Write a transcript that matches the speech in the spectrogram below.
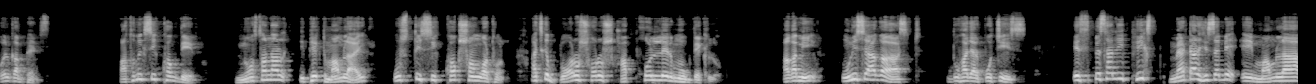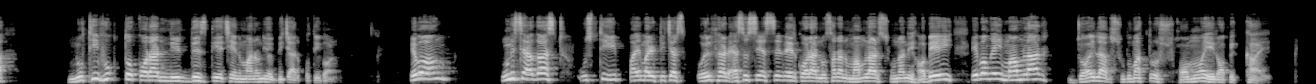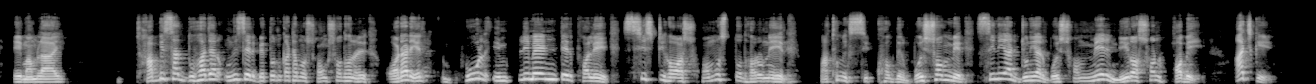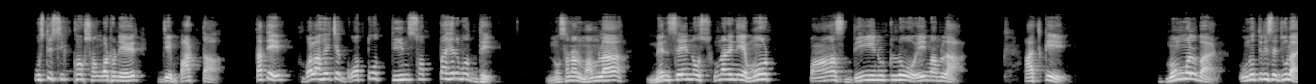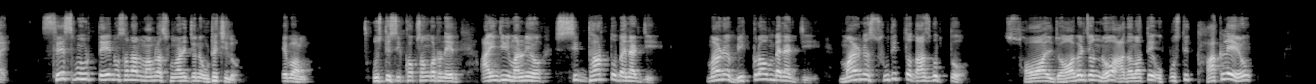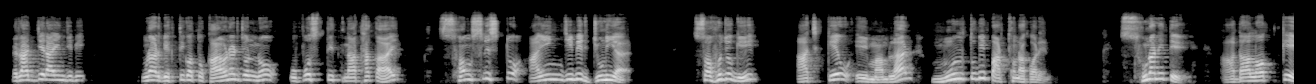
Welcome friends প্রাথমিক শিক্ষকদের national effect মামলায় উস্তি শিক্ষক সংগঠন আজকে বড় সড় সাফল্যের মুখ দেখল। আগামী উনিশে আগস্ট দু হাজার পঁচিশ স্পেশালি ফিক্সড ম্যাটার হিসেবে এই মামলা নথিভুক্ত করার নির্দেশ দিয়েছেন মাননীয় বিচারপতিগণ। এবং উনিশে August Usthi primary teachers welfare অ্যাসোসিয়েশনের করা নোসারান মামলার শুনানি হবেই এবং এই মামলার জয়লাভ শুধুমাত্র সময়ের অপেক্ষায়। এই মামলায় ছাব্বিশ সাত দু হাজার উনিশের বেতন কাঠামো সংশোধনের অর্ডারের ভুল ইমপ্লিমেন্টের ফলে সৃষ্টি হওয়া সমস্ত ধরনের প্রাথমিক শিক্ষকদের বৈষম্যের সিনিয়র জুনিয়র বৈষম্যের নিরসন হবে। আজকে কুস্তি শিক্ষক সংগঠনের যে বার্তা, তাতে বলা হয়েছে গত তিন সপ্তাহের মধ্যে নোশানাল মামলা মেনশন ও শুনানি নিয়ে মোট পাঁচ দিন উঠল এই মামলা। আজকে মঙ্গলবার উনত্রিশে জুলাই শেষ মুহূর্তে নোশানাল মামলা শুনানির জন্য উঠেছিল এবং কুস্তি শিক্ষক সংগঠনের আইনজীবী মাননীয় সিদ্ধার্থ ব্যানার্জি মাননীয় বিক্রম ব্যানার্জি, মাননীয় সুদীপ্ত দাশগুপ্ত, সওয়াল জবাবের জন্য আদালতে উপস্থিত থাকলেও রাজ্যের আইনজীবী ওনার ব্যক্তিগত কারণের জন্য উপস্থিত না থাকায় সংশ্লিষ্ট আইনজীবীর জুনিয়র সহযোগী আজকেও এই মামলার মুলতুবি প্রার্থনা করেন। শুনানিতে আদালতকে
